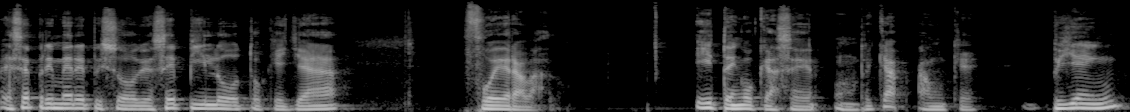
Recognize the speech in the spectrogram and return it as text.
ese primer episodio, ese piloto que ya fue grabado. Y tengo que hacer un recap, aunque bien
